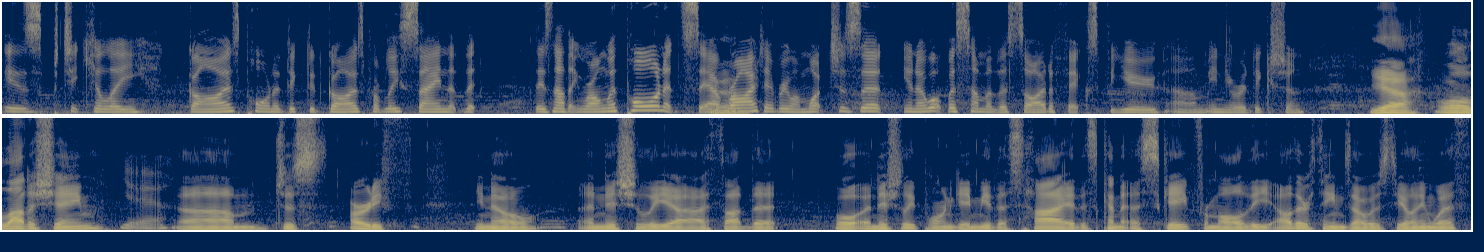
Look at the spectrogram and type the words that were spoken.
is particularly guys, porn addicted guys, probably saying that, that there's nothing wrong with porn. It's our Yeah. right. Everyone watches it. You know, what were some of the side effects for you um, in your addiction? yeah well a lot of shame Yeah. um, just already, f- you know, initially uh, I thought that, well, initially porn gave me this high, this kind of escape from all the other things I was dealing with,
